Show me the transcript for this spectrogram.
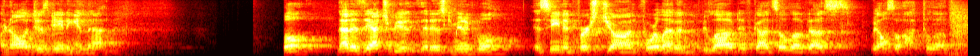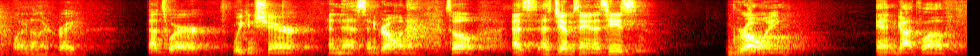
Our knowledge is gaining in that. Well, that is the attribute that is communicable, is seen in 1 John 4:11. Beloved, if God so loved us, we also ought to love one another, right? That's where we can share in this and grow in it. So, as as Jim's saying, as he's growing in God's love,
